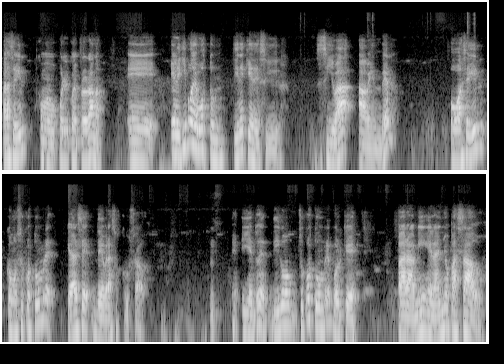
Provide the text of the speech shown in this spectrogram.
para seguir como por el, con el programa, eh, el equipo de Boston tiene que decidir si va a vender o va a seguir, como su costumbre, quedarse de brazos cruzados. Y entonces digo su costumbre porque para mí el año pasado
